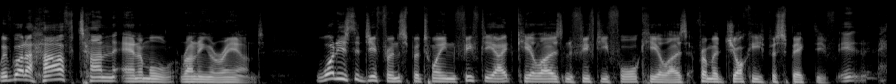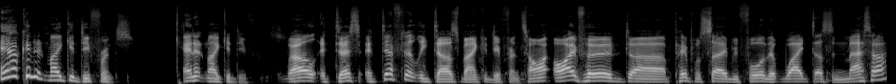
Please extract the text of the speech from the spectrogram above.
We've got a half ton animal running around. What is the difference between 58 kilos and 54 kilos from a jockey perspective? It, how can it make a difference? Can it make a difference? Well, it does. It definitely does make a difference. I, I've heard uh, people say before that weight doesn't matter.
